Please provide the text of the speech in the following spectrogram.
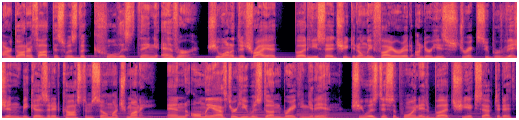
Our daughter thought this was the coolest thing ever. She wanted to try it, but he said she could only fire it under his strict supervision because it had cost him so much money, and only after he was done breaking it in. She was disappointed, but she accepted it.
